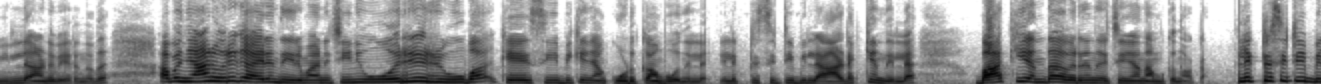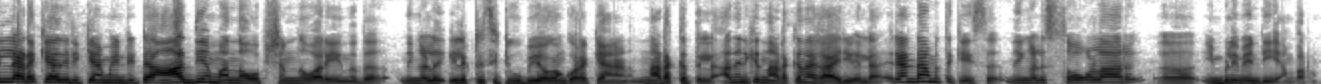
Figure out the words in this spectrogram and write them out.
ബില്ലാണ് വരുന്നത്. അപ്പോൾ ഞാൻ ഒരു കാര്യം തീരുമാനിച്ചു. ഇനി ഒരു രൂപ കെ ഇ ബിക്ക് ഞാൻ കൊടുക്കാൻ പോകുന്നില്ല. ഇലക്ട്രിസിറ്റി ബില്ല് അടയ്ക്കുന്നില്ല. ബാക്കി എന്താ വരുന്നതെന്ന് വെച്ച് കഴിഞ്ഞാൽ നമുക്ക് നോക്കാം. ഇലക്ട്രിസിറ്റി ബില്ല് അടയ്ക്കാതിരിക്കാൻ വേണ്ടിയിട്ട് ആദ്യം വന്ന ഓപ്ഷൻ എന്ന് പറയുന്നത് നിങ്ങൾ ഇലക്ട്രിസിറ്റി ഉപയോഗം കുറയ്ക്കാനാണ്. നടക്കത്തില്ല. അതെനിക്ക് നടക്കുന്ന കാര്യമല്ല. രണ്ടാമത്തെ കേസ് നിങ്ങൾ സോളാർ ഇംപ്ലിമെന്റ് ചെയ്യാൻ പറഞ്ഞു.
